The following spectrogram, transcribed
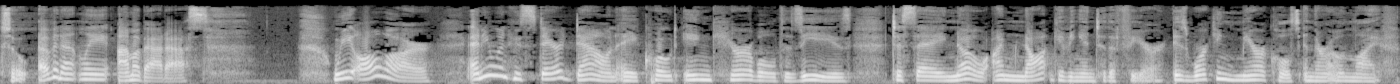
So evidently, I'm a badass. We all are. Anyone who stared down a quote, incurable disease to say, no, I'm not giving in to the fear is working miracles in their own life.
